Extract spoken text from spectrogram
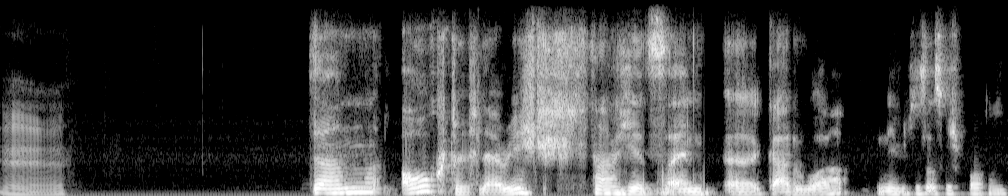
hm, Dann auch durch Larry habe ich jetzt ein äh, Gardevoir. Nee, wie wird das ausgesprochen?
